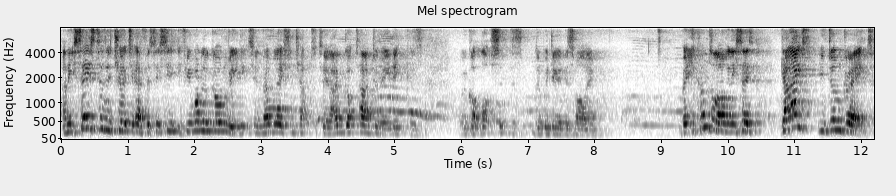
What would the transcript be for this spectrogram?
and he says to the church at Ephesus, if you want to go and read it, it's in Revelation chapter 2. I haven't got time to read it because we've got lots that we're doing this morning. But he comes along and he says, Guys, you've done great.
